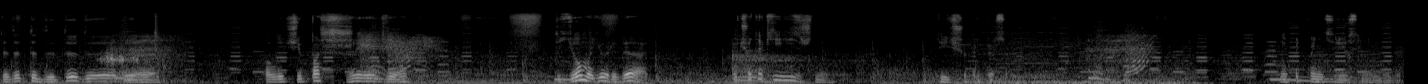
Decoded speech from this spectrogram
Да-да-да-да-да-да. Получи по шее. Да ё-моё, ребят. Вы что такие изжные? Ты еще приперся. Ну, хоть поинтереснее будет.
